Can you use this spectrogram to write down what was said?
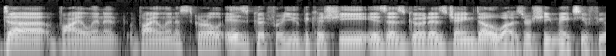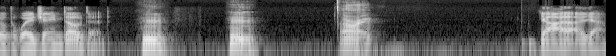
duh, violin- violinist girl is good for you because she is as good as Jane Doe was, or she makes you feel the way Jane Doe did. Hmm. Hmm. All right, Yeah, I, I, yeah.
